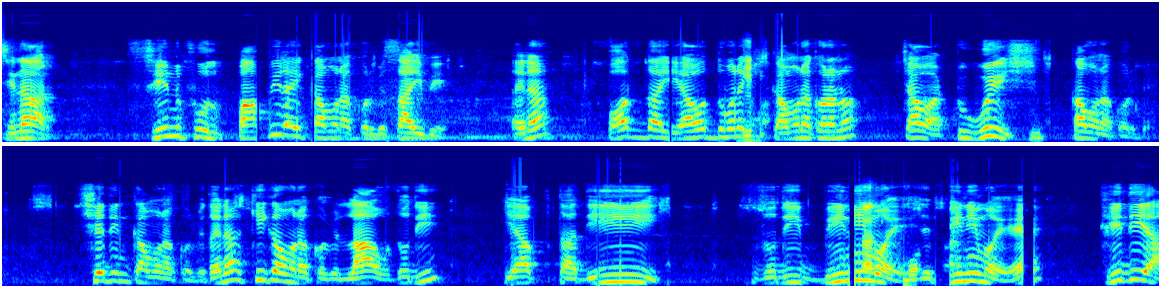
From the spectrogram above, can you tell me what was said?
সিনার সিনফুল পাপিরাই কামনা করবে চাইবে তাই না? পদ্মা ইয়াওদ্দু মানে কি কামনা করা না? চাওয়া টু উইশ কামনা করবে। সেদিন কামনা করবে তাই না? কি কামনা করবে? লাও যদি ইয়াবতাদি যদি বিনিময়ে যে বিনিময়ে ফিদিয়া।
